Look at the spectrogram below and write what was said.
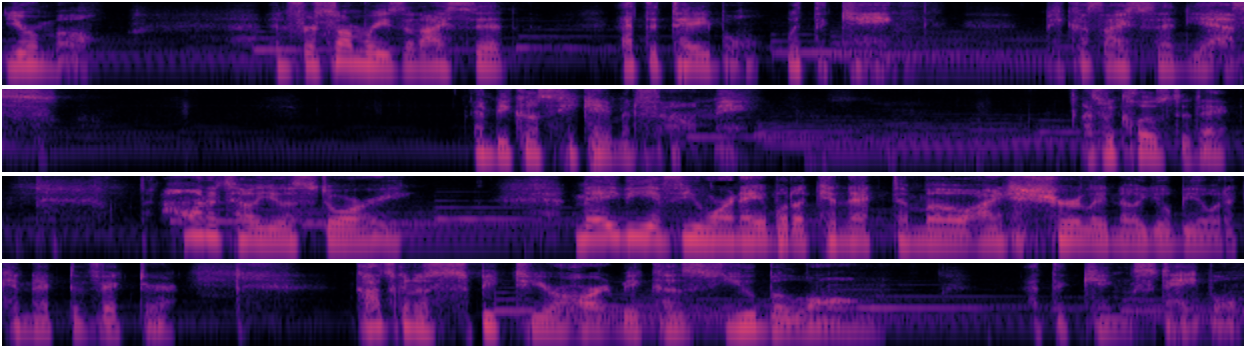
you're Mo. And for some reason, I sit at the table with the king because I said yes and because he came and found me. As we close today, I want to tell you a story. Maybe if you weren't able to connect to Mo, I surely know you'll be able to connect to Victor. God's going to speak to your heart because you belong at the king's table.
